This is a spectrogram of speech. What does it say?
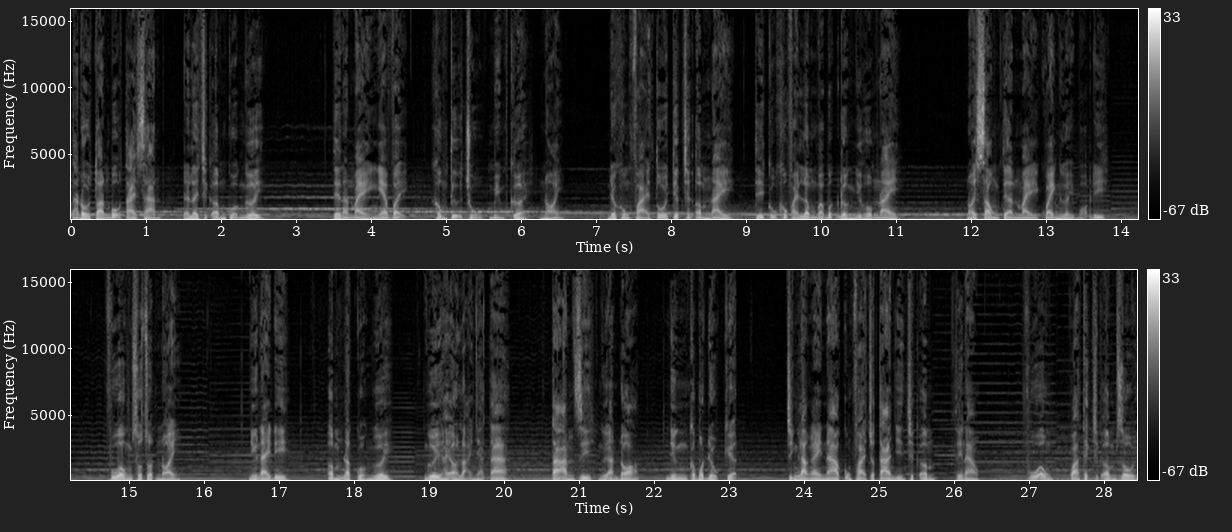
ta đổi toàn bộ tài sản để lấy chiếc ấm của ngươi. Tên ăn mày nghe vậy, không tự chủ mỉm cười, nói, nếu không phải tôi tiếc chiếc ấm này, thì cũng không phải lâm vào bước đường như hôm nay. Nói xong tên ăn mày quay người bỏ đi. Phú ông sốt ruột nói, như này đi, ấm là của ngươi, ngươi hãy ở lại nhà ta. Ta ăn gì ngươi ăn đó, nhưng có một điều kiện. Chính là ngày nào cũng phải cho ta nhìn chiếc ấm, thế nào? Phú ông quá thích chiếc ấm rồi,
